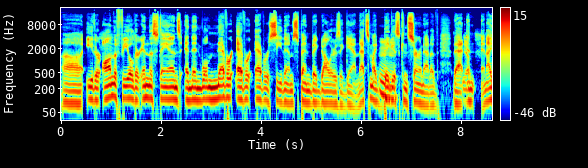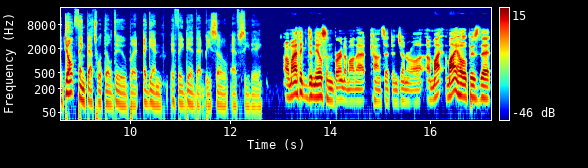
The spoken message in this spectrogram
uh, either on the field or in the stands. And then we'll never ever ever see them spend big dollars again. That's my mm-hmm. biggest concern out of that. Yep. And and I don't think that's what they'll do. But again, if they did, that'd be so FCD. Um, I think Denilson burned him on that concept in general. Uh, my my hope is that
